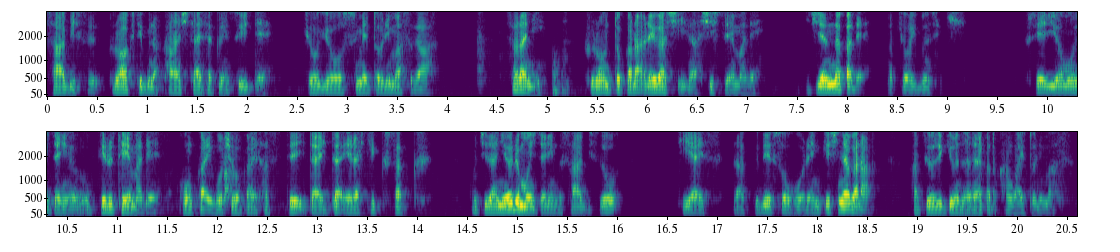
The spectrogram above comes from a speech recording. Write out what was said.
サービス、プロアクティブな監視対策について協業を進めておりますが、さらにフロントからレガシーなシステムまで一連の中での脅威分析、不正利用モニタリングを受けるテーマで今回ご紹介させていただいた Elastic Stack、こちらによるモニタリングサービスを TIS、 LAC で双方連携しながら活用できるのではないかと考えております。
